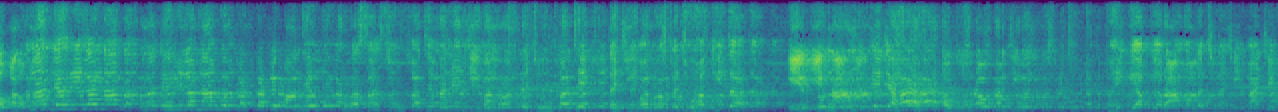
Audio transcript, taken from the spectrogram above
और अतना जहरीला नाग अतना जहरीला नाग वो कटकट ले बांधे वो कर रसल चूका थे, माने जीवन रस ले चूका थे तो जीवन रस ले चूहकी तो एक तो नाग के जहर और दूसरा होकर जीवन रस ले चूका तो भाई गया तो राम और लक्ष्मण जी बाँचे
